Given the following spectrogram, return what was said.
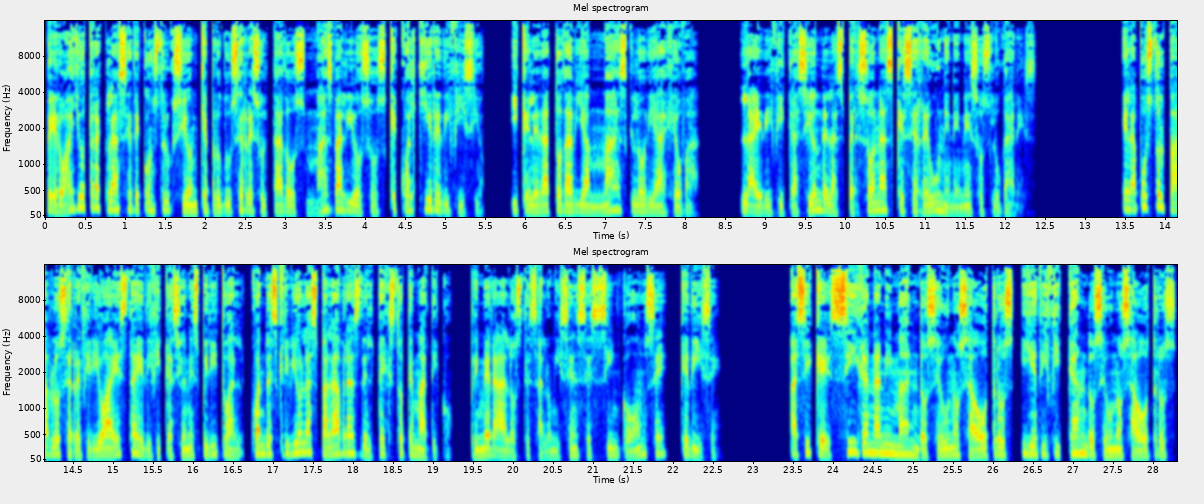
Pero hay otra clase de construcción que produce resultados más valiosos que cualquier edificio y que le da todavía más gloria a Jehová, la edificación de las personas que se reúnen en esos lugares. El apóstol Pablo se refirió a esta edificación espiritual cuando escribió las palabras del texto temático, primera a los tesalonicenses 5:11, que dice, Así que sigan animándose unos a otros y edificándose unos a otros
